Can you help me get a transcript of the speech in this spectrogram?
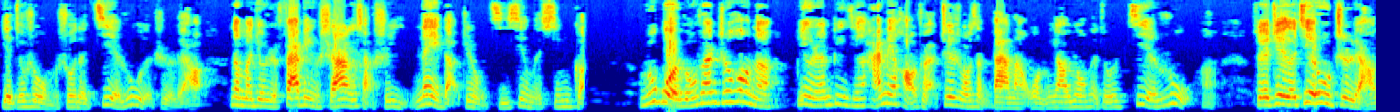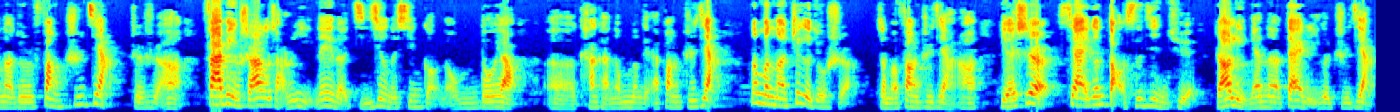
也就是我们说的介入的治疗。那么就是发病十二个小时以内的这种急性的心梗，如果溶栓之后呢，病人病情还没好转，这时候怎么办呢？我们要用的就是介入啊。所以这个介入治疗呢，就是放支架，这是啊，发病十二个小时以内的急性的心梗呢，我们都要呃看看能不能给他放支架。那么呢，这个就是怎么放支架啊？也是下一根导丝进去，然后里面呢带着一个支架，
